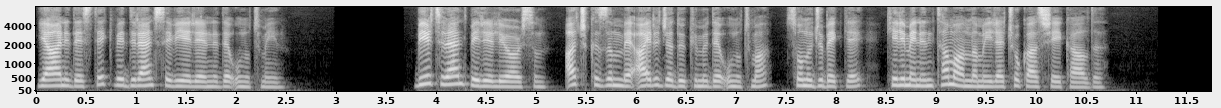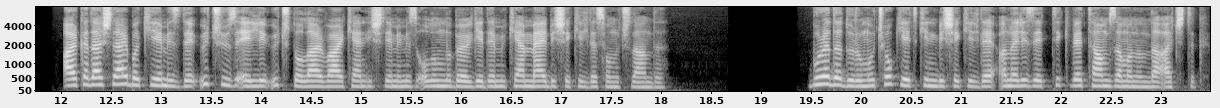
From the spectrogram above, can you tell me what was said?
yani destek ve direnç seviyelerini de unutmayın. Bir trend belirliyorsun, aç kızım ve ayrıca dökümü de unutma, sonucu bekle, kelimenin tam anlamıyla çok az şey kaldı. Arkadaşlar bakiyemizde 353 dolar varken işlemimiz olumlu bölgede mükemmel bir şekilde sonuçlandı. Burada durumu çok yetkin bir şekilde analiz ettik ve tam zamanında açtık.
